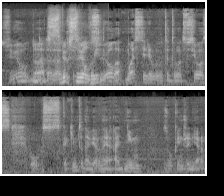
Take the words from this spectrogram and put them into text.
Свел, да, да, да. Свел, да, свел, свел отмастерил вот это вот все с, с каким-то, наверное, одним звукоинженером.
